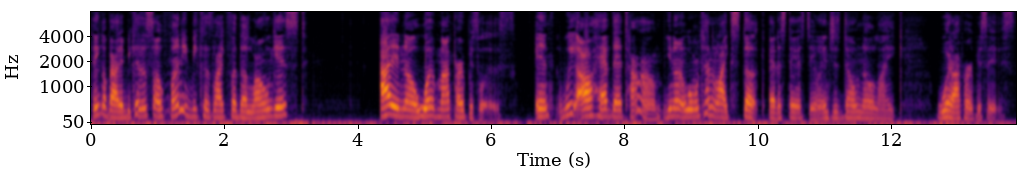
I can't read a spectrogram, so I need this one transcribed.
Think about it because it's so funny because like for the longest, I didn't know what my purpose was. And we all have that time, you know, when we're kind of like stuck at a standstill and just don't know like what our purpose is.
